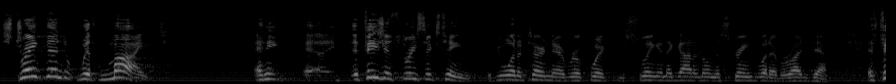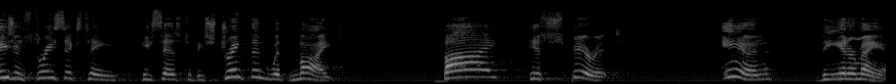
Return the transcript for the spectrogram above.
Strengthened with might. And he uh, Ephesians 3:16 If you want to turn there real quick, if you're swinging, they got it on the screens, whatever, write it down. Ephesians 3:16, he says to be strengthened with might by his spirit in the inner man.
